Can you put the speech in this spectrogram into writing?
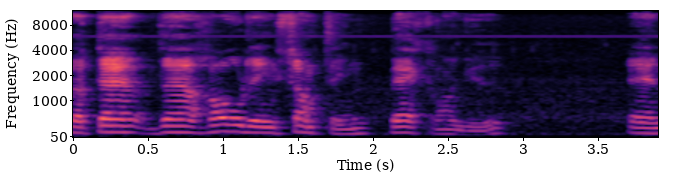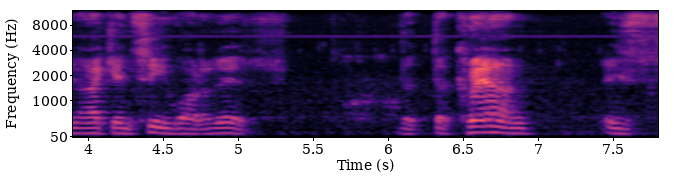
but they're they're holding something back on you, and I can see what it is. The the crown is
